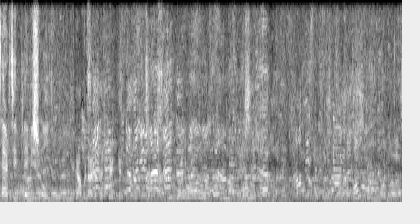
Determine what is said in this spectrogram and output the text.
tertiplemiş olduk. Ya bu nerede teşekkür Olmadı, olmadı. Yanlış oldu. Yanlış oldu. Vallahi.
